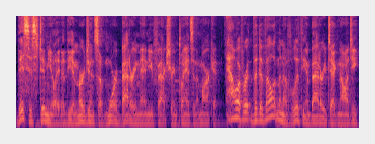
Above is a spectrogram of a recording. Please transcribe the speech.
This has stimulated the emergence of more battery manufacturing plants in the market. However, the development of lithium battery technology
